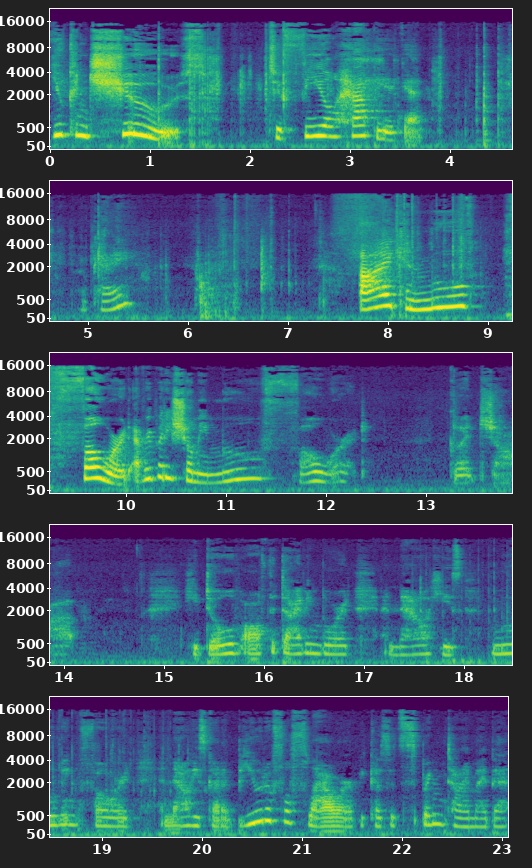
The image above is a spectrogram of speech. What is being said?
You can choose to feel happy again. Okay? I can move forward. Everybody show me move forward. Good job. He dove off the diving board and now he's moving forward and now he's got a beautiful flower because it's springtime, I bet.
